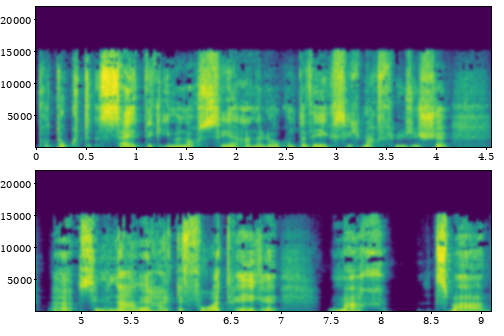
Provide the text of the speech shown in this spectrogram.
produktseitig immer noch sehr analog unterwegs. Ich mache physische äh, Seminare, halte Vorträge, mache zwar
